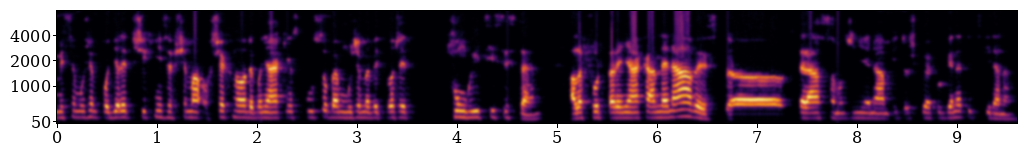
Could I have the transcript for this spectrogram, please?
my se můžeme podělit všichni se všema o všechno, nebo nějakým způsobem můžeme vytvořit fungující systém, ale furt tady nějaká nenávist, eh, která samozřejmě je nám i trošku jako geneticky daná.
